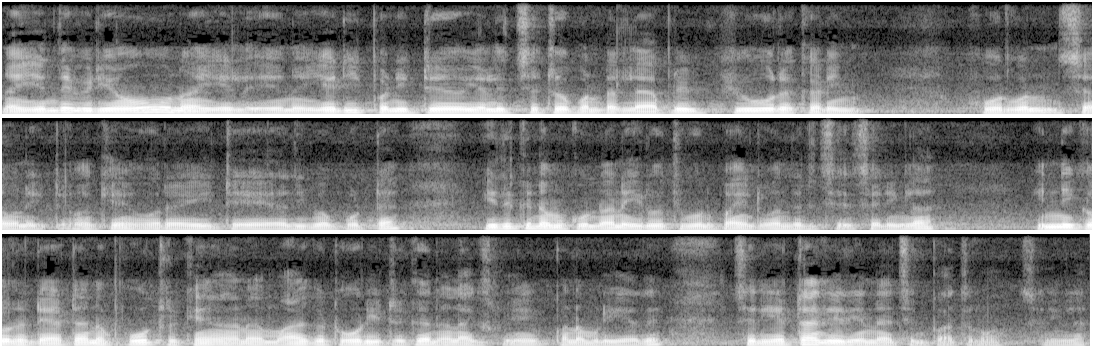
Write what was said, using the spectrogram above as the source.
நான் எந்த வீடியோவும் நான் எழு நான் எடிட் பண்ணிவிட்டு எழுச்சட்டோ பண்ணுறதில்ல அப்படியே pure recording four one seven eight okay ஒரு எயிட் அதிகமாக போட்டேன். இதுக்கு நமக்கு உண்டான இருபத்தி மூணு பாயிண்ட் வந்துருச்சு. சரிங்களா? இன்றைக்கோட டேட்டா நான் போட்டிருக்கேன். ஆனால் மார்க்கெட் ஓடிட்டுருக்கு அதனால் எக்ஸ்பிளைன் பண்ண முடியாது. சரி எட்டாம் தேதி என்னாச்சுன்னு பார்த்துருவோம். சரிங்களா?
